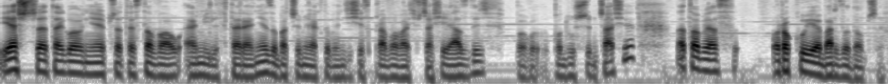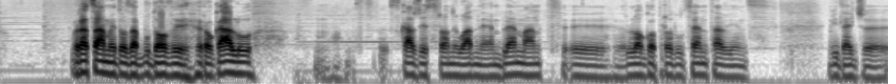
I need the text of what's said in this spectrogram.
Jeszcze tego nie przetestował Emil w terenie. Zobaczymy, jak to będzie się sprawować w czasie jazdy po, po dłuższym czasie. Natomiast rokuje bardzo dobrze. Wracamy do zabudowy rogalu. Z każdej strony ładny emblemat, y, logo producenta, więc widać, że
